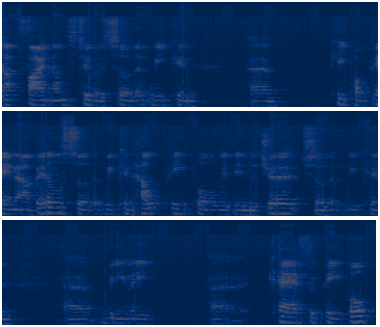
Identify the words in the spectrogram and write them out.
that finance to us so that we can um, keep on paying our bills, so that we can help people within the church, so that we can uh, really uh, care for people,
